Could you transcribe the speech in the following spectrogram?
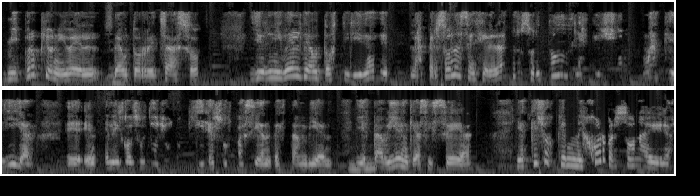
mi propio nivel de autorrechazo y el nivel de autohostilidad de las personas en general, pero sobre todo de las que yo más quería eh, en, el consultorio. Uno quiere a sus pacientes también, y está bien que así sea. Y aquellos que mejor persona eran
